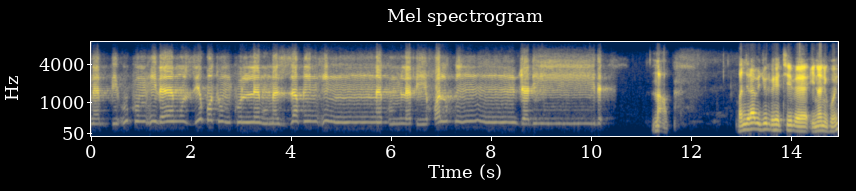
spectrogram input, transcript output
ينبئكم إذا مزقتم كل ممزق إنكم لفي خلق جديد نعم bandiraɓe julɓe hettiɓe inani koy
